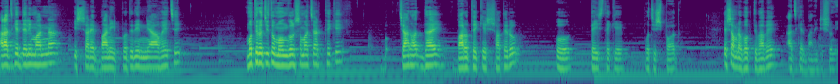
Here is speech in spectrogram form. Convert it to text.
আর আজকের ডেলি মান্না ঈশ্বরের বাণী প্রতিদিন নেওয়া হয়েছে। মতিরচিত মঙ্গল সমাচার থেকে চার অধ্যায় বারো থেকে সতেরো ও তেইশ থেকে পঁচিশ পদ। এসব আমরা ভক্তিভাবে আজকের বাণীটি শুনি।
